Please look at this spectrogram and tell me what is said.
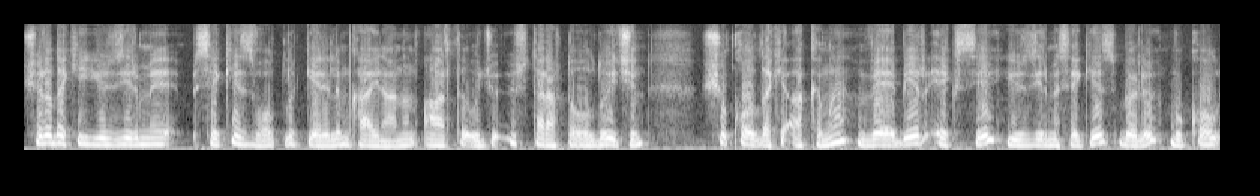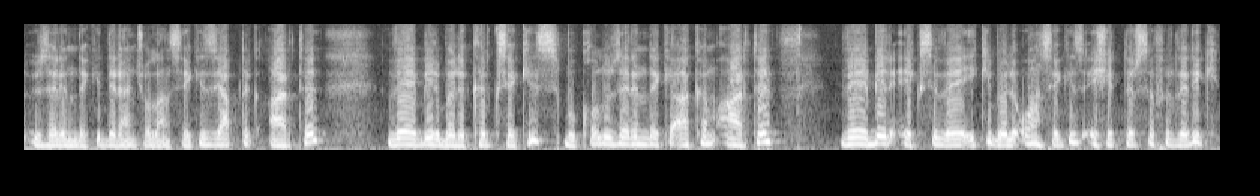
Şuradaki 128 voltluk gerilim kaynağının artı ucu üst tarafta olduğu için şu koldaki akımı V1 eksi 128 bölü bu kol üzerindeki direnç olan 8 yaptık artı V1 bölü 48 bu kol üzerindeki akım artı V1 eksi V2 bölü 18 eşittir 0 dedik.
